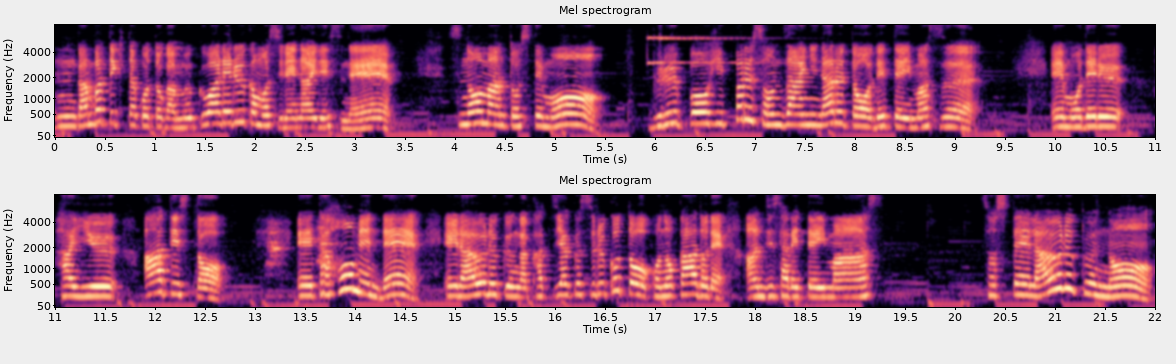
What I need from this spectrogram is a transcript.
うん、頑張ってきたことが報われるかもしれないですね。スノーマンとしても、グループを引っ張る存在になると出ています。えモデル、俳優、アーティスト、えー、多方面で、えー、ラウール君が活躍することをこのカードで暗示されています。そしてラウール君の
